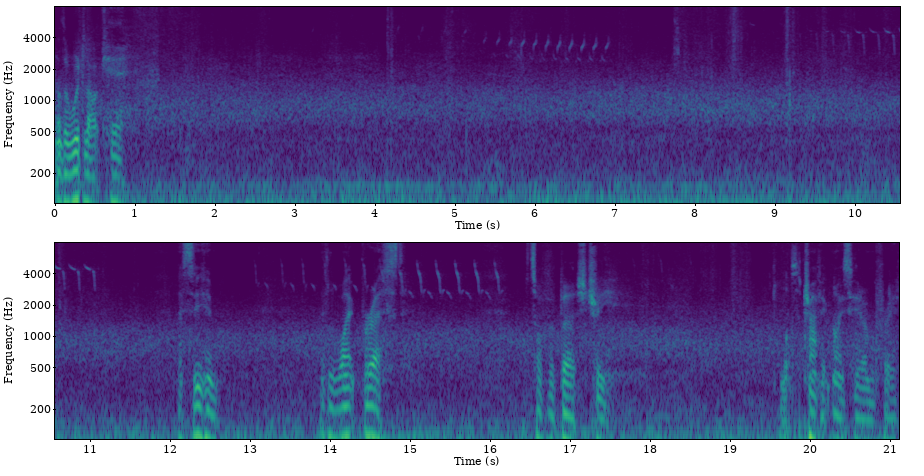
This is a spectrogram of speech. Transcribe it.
another woodlark here. I see him. Little white breast. Top of a birch tree. Lots of traffic noise here, I'm afraid.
